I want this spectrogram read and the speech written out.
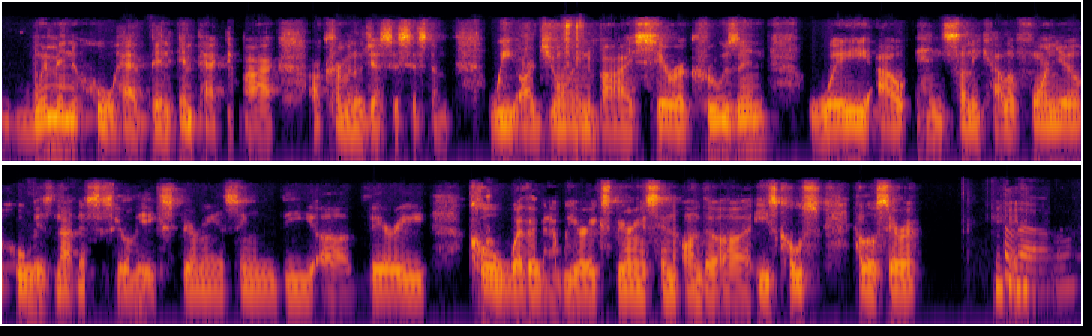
women who have been impacted by our criminal justice system. We are joined by Sarah Kruzan, way out in sunny California, who is not necessarily experiencing the uh, very cold weather that we are experiencing on the uh, East Coast. Hello, Sarah. Hello.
